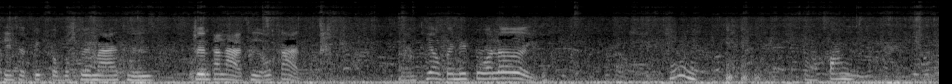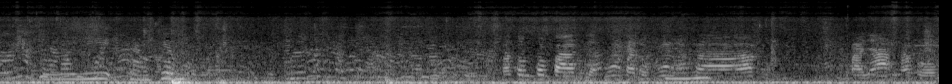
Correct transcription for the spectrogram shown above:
ไปโอเคสติ๊กก็บ่เคยมาถือเดินตลาดถือโอกาส เหมือนเที่ยวไปในตัวเลยอู้ขนมปังตัวเรายี่หนังเข้มปลาต้มต้มปลาเสือกแห้งปลาหลกแห้งนะครับปลาย่างครับผม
